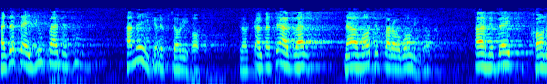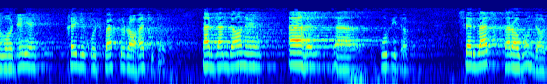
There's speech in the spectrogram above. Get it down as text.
حضرت ایوب بعد از همه گرفتاری ها داشت. البته اول نعمات فراوانی داشت. اهل بیت خانواده خیلی خوشبخت و راحتی داشت. فرزندان اهل و خوبی داشت. ثروت فراوان داشت.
